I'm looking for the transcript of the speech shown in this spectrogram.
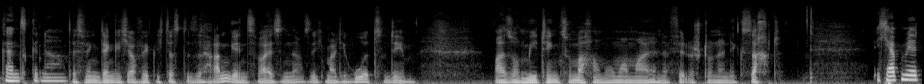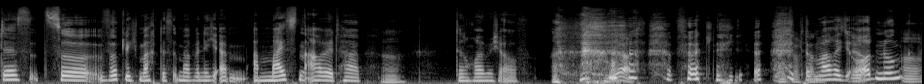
Ganz genau. Deswegen denke ich auch wirklich, dass diese Herangehensweise, ne, sich mal die Ruhe zu nehmen, mal so ein Meeting zu machen, wo man mal eine Viertelstunde nichts sagt. Ich habe mir das zu, wirklich mache das immer, wenn ich am, am meisten Arbeit habe. Ja dann räume ich auf. ja. Wirklich. Einfach dann, mache ich ja. Ordnung ah.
